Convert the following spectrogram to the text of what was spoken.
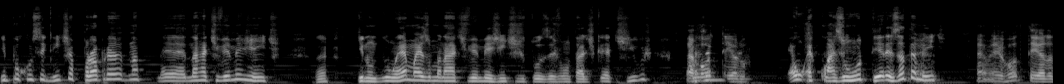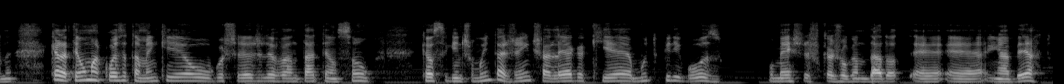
e, por conseguinte, a própria é, narrativa emergente. Né? Que não, não é mais uma narrativa emergente de todas as vontades criativas. É roteiro. É, é, é, quase um roteiro, exatamente. É, é meio roteiro, né? Cara, tem uma coisa também que eu gostaria de levantar a atenção, que é o seguinte: muita gente alega que é muito perigoso o mestre ficar jogando dado é, é, em aberto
